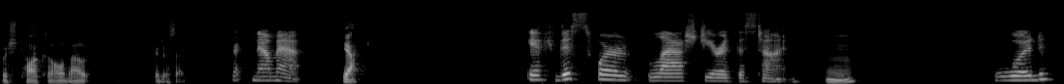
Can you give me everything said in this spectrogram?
which talks all about, like I just said. Now, Matt. Yeah. If this were last year at this time, Mhm. would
